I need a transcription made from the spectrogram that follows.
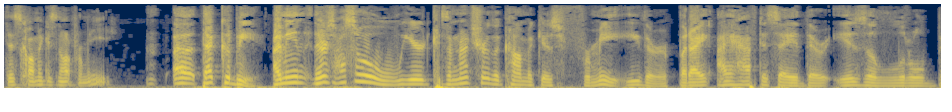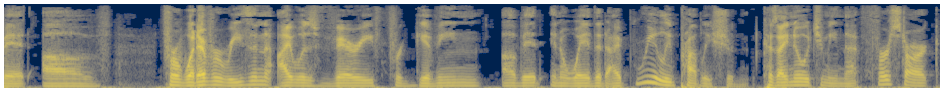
this comic is not for me. Uh, that could be. I mean, there's also a weird because I'm not sure the comic is for me either. But I I have to say there is a little bit of, for whatever reason, I was very forgiving of it in a way that I really probably shouldn't. Because I know what you mean. That first arc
